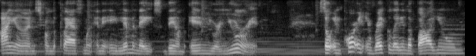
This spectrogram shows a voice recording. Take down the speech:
ions from the plasma and it eliminates them in your urine so important in regulating the volume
